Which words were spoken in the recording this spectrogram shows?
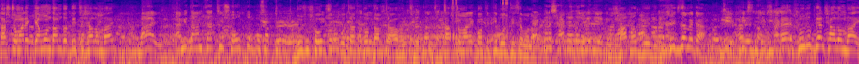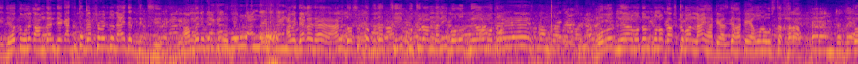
কাস্টমারে কেমন দাম তো দিচ্ছে শালম ভাই? ভাই আমি দাম চাচ্ছি সত্তর পঁচাত্তর। দুশো সত্তর পঁচাত্তর দাম চাওয়া হচ্ছে। কাস্টমারে কত কি বলতেছে মনে হয়? একবারে ষাট হাজার হলে দিয়ে দিন। ষাট হাত দিয়ে দেবে ফিক্স দাম এটা? জি ফিক্স দাম সুযোগ দেন শালম ভাই যেহেতু অনেক আমদানি দেখে আগে তো ব্যবসা বাণিজ্য নাই দেখ দেখছি। আমদানি দেখেন গরুর আমদানিটা দেখেন। আমি দেখা হ্যাঁ আমি দর্শককে বুঝাচ্ছি প্রচুর আমদানি বলদ নেওয়ার মতন। বলদ নেওয়ার মতন কোনো কাস্টমার নাই হাটে। আজকে হাটে এমন অবস্থা খারাপ। তো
